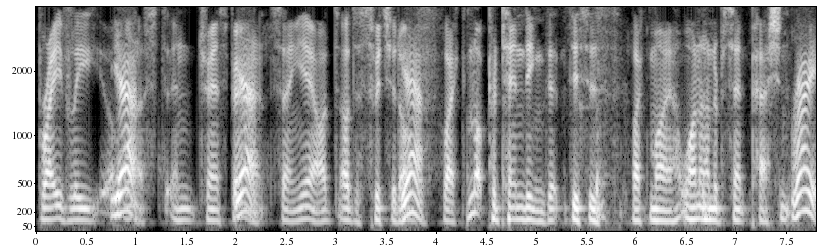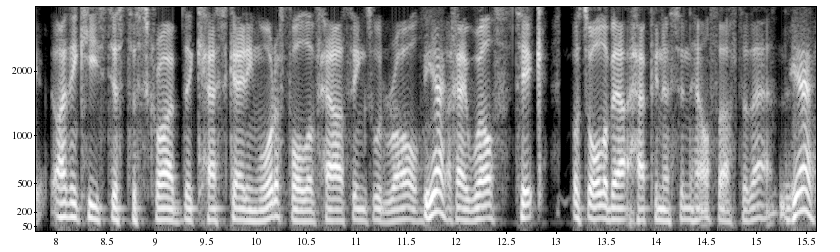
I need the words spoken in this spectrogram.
bravely Yeah. honest and transparent, Yeah. saying, yeah, I'll, I'll just switch it Yeah. off. Like, I'm not pretending that this is like my 100% passion. Right. I think he's just described the cascading waterfall of how things would roll. Yeah. Okay, wealth, tick. It's all about happiness and health after that. Yes.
